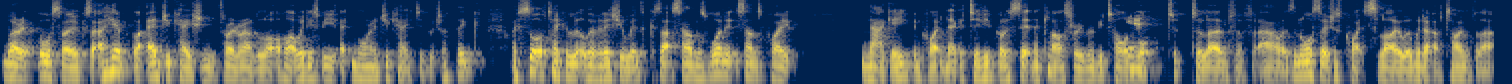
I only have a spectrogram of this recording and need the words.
where it also because I hear like education thrown around a lot of like we need to be more educated, which I think I sort of take a little bit of an issue with because that sounds one, it sounds quite naggy and quite negative. You've got to sit in a classroom and be told yeah. what to, to learn for, for hours. And also it's just quite slow and we don't have time for that.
